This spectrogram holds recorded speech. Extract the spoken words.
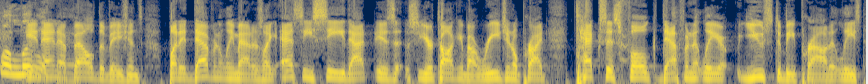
Well, in bit. NFL divisions, but it definitely matters. Like SEC, that is so you're talking about regional pride. Texas folk definitely used to be proud, at least,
